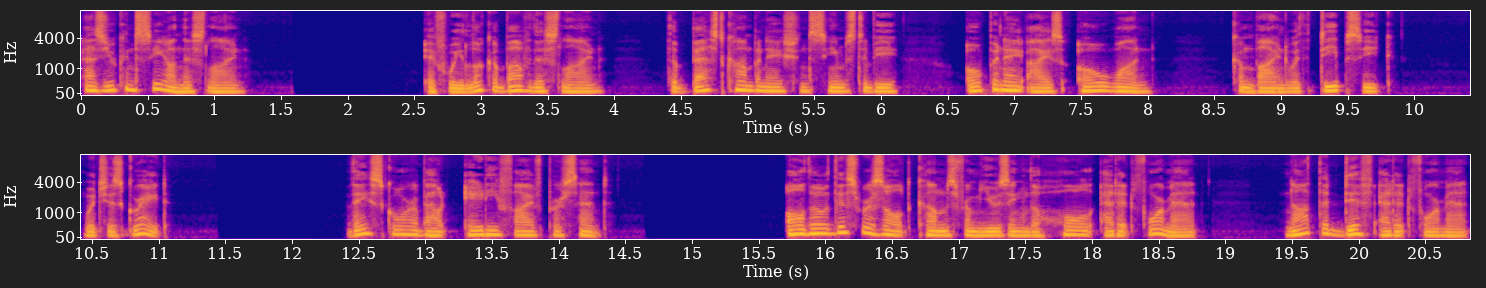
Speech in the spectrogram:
as you can see on this line. If we look above this line, the best combination seems to be OpenAI's O1 combined with DeepSeek, which is great. They score about 85%. Although this result comes from using the whole edit format, not the diff edit format,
